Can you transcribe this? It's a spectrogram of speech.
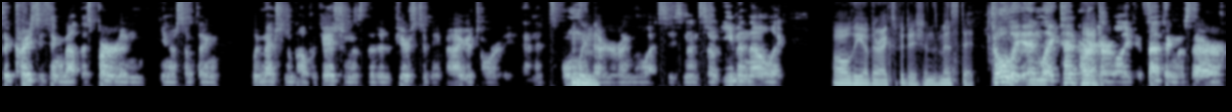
the crazy thing about this bird, and you know, something we mentioned in the publication is that it appears to be migratory, and it's only mm-hmm. there during the wet season. And so, even though like all the other expeditions missed it, totally, and like Ted Parker, yeah. like if that thing was there,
